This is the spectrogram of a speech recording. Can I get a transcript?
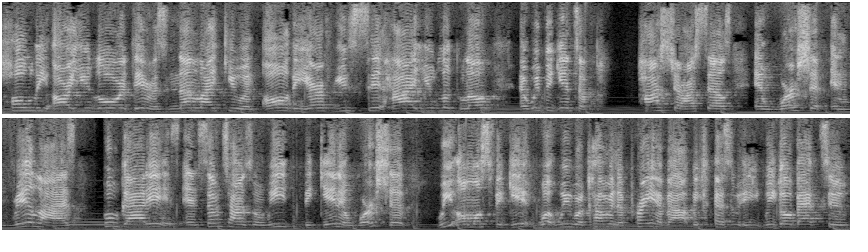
Holy are you, Lord. There is none like you in all the earth. You sit high, you look low." And we begin to posture ourselves and worship and realize who God is. And sometimes when we begin and worship, we almost forget what we were coming to pray about because we, we go back to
